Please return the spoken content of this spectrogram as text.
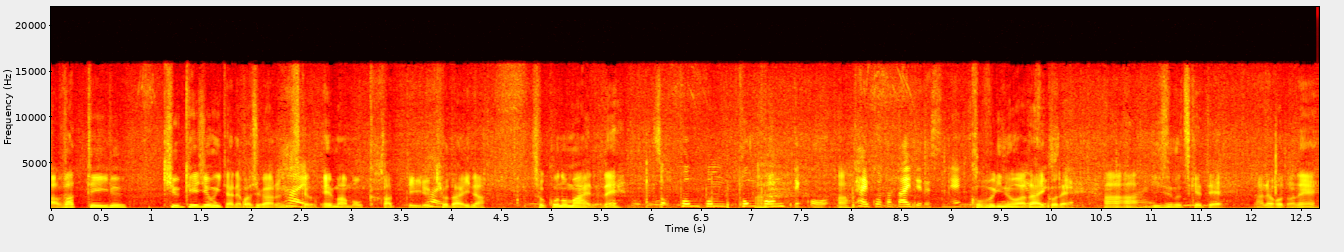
上がっている休憩所みたいな場所があるんですけど、は絵馬もかかっているはい。巨大な、そこの前でね。そうポンポンポンポンってこうあ太鼓叩いてですね。小ぶりの和太鼓であはい。ーリズムつけて。なるほどね。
